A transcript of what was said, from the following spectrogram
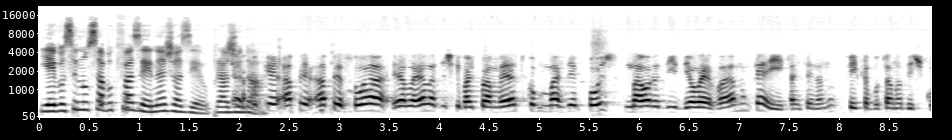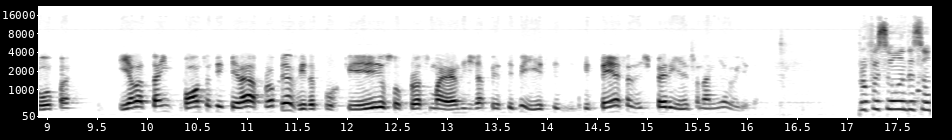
E aí você não sabe o que fazer, né, Jaziel, para é, ajudar? É porque a, a, pessoa, ela, ela diz que vai para médico, mas depois, na hora de, de eu levar, não quer ir, tá entendendo? Fica botando desculpa. E ela está em ponto de tirar a própria vida, porque eu sou próximo a ela e já percebi isso, e tem essas experiências na minha vida. Professor Anderson,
